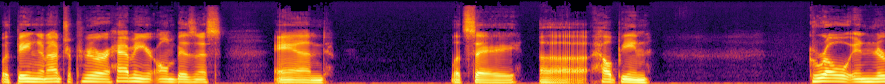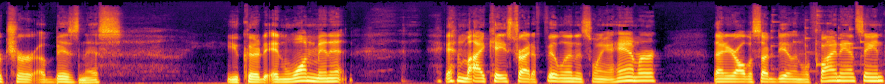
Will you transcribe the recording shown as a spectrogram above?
with being an entrepreneur, having your own business, and let's say uh, helping grow and nurture a business you could, in one minute, in my case, try to fill in and swing a hammer. Then you're all of a sudden dealing with financing.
